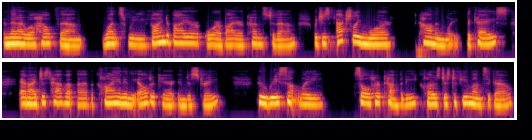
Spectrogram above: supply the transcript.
and then I will help them once we find a buyer or a buyer comes to them, which is actually more commonly the case and I just have a, I have a client in the elder care industry who recently sold her company, closed just a few months ago,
